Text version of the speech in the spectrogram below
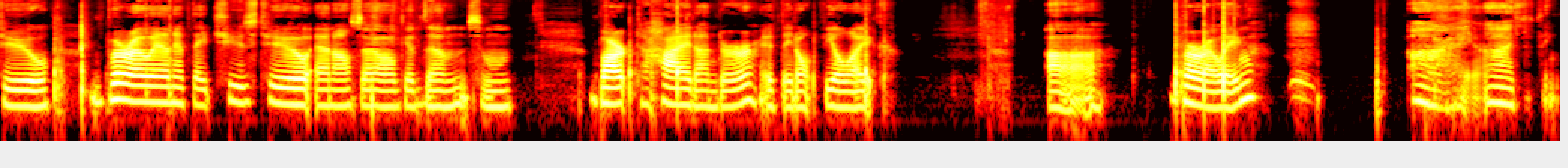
to burrow in if they choose to, and also I'll give them some bark to hide under if they don't feel like uh, burrowing. Alright, I think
